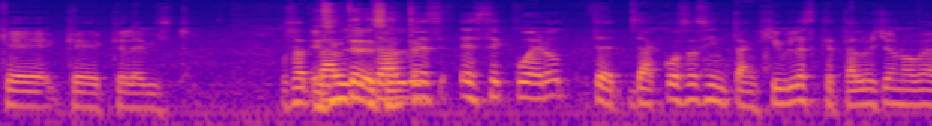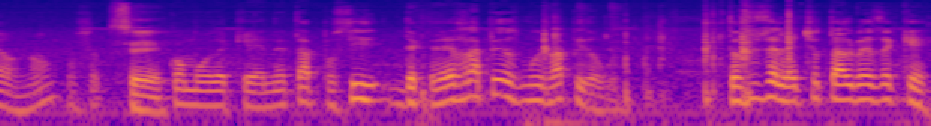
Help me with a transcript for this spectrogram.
que, que, que le he visto. O sea, tal, tal vez ese cuero te da cosas intangibles que tal vez yo no veo, ¿no? O sea, Sí. como de que neta, pues sí, de que es rápido es muy rápido, güey. Entonces el hecho tal vez de que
